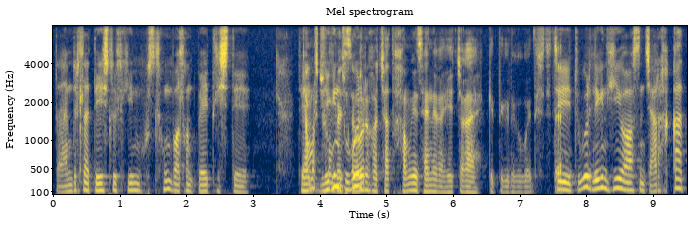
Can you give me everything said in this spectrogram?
одоо амьдралаа дээшлүүлэх энэ хүсэл хүн болгонд байдаг штэ. Тэг Ямар ч хүн байсан өөрийнхөө чадах хамгийн сайныгаа хийж байгаа гэдэг нэг үг байдаг шүү дээ. Тий зүгээр нэг нь хий хоосон жарах гад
